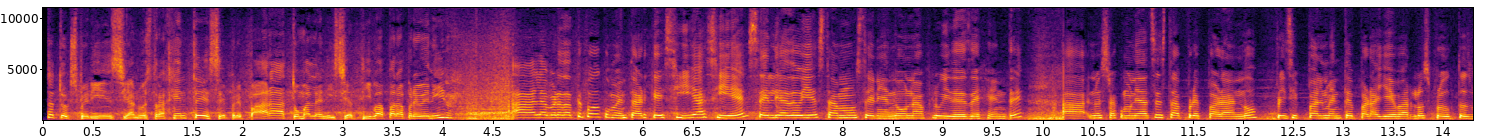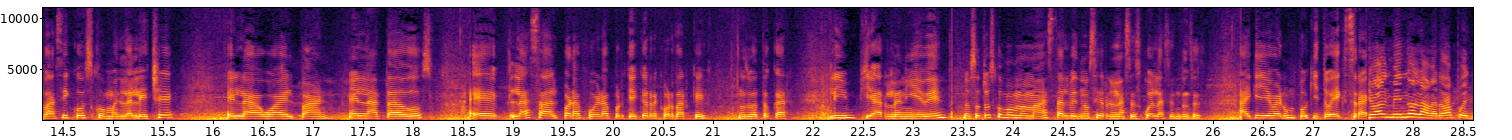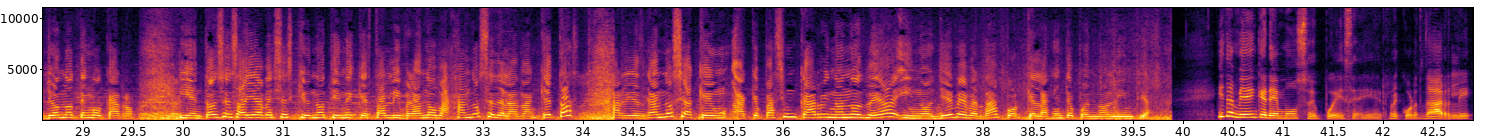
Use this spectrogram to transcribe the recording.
¿A tu experiencia, nuestra gente se prepara, toma la iniciativa para prevenir? Ah, la verdad te puedo comentar que sí, así es. El día de hoy estamos teniendo una fluidez de gente. Nuestra comunidad se está preparando principalmente para llevar los productos básicos como la leche, el agua, el pan, enlatados, eh, la sal para afuera porque hay que recordar que nos va a tocar limpiar la nieve. Nosotros como mamás tal vez no cierren las escuelas, entonces hay que llevar un poquito extra. Yo al menos la verdad pues yo no tengo carro y entonces hay a veces que uno tiene que estar librando, bajándose de las banquetas, arriesgándose a que, a que pase un carro y no nos vea y nos lleve, ¿verdad? Porque la gente pues no limpia. Y también queremos pues eh, recordarle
